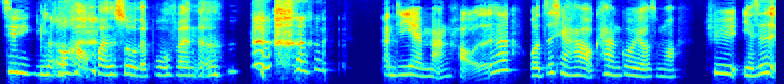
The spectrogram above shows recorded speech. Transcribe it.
近了。说好换宿的部分呢？那经验蛮好的。那我之前还有看过有什么去，也是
